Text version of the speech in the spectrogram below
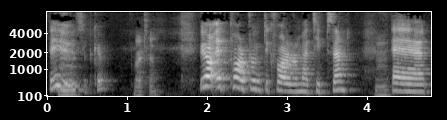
Det är ju Mm. superkul. Verkligen. Vi har ett par punkter kvar av de här tipsen. Mm. Eh,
